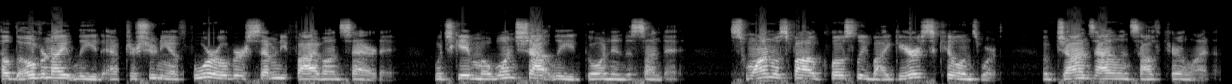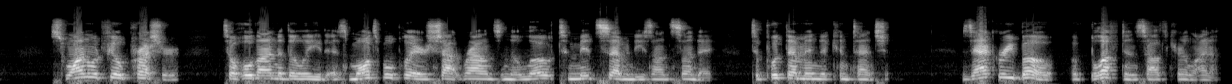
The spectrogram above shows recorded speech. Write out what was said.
held the overnight lead after shooting a 4 over 75 on Saturday, which gave him a one shot lead going into Sunday. Swan was followed closely by Garris Killingsworth of Johns Island, South Carolina. Swan would feel pressure to hold on to the lead as multiple players shot rounds in the low to mid 70s on Sunday to put them into contention. Zachary Bowe of Bluffton, South Carolina,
